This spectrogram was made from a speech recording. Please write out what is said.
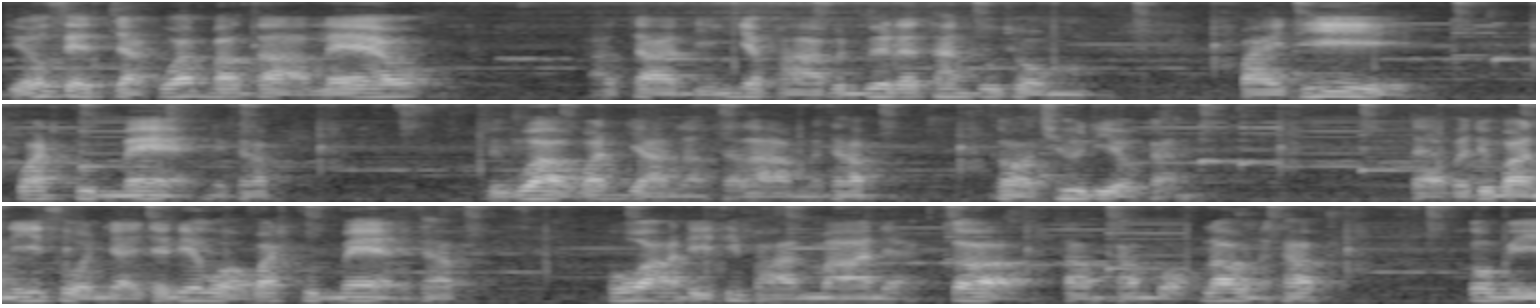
เดี๋ยวเสร็จจากวัดบางตลาดแล้ว อาจารย์หญิงจะพาเพื่อนๆและท่านผู้ชมไปที่วัดคุณแม่นะครับ หรือว่าวัดยานลังสารามนะครับ ก็ชื่อเดียวกัน แต่ปัจจุบันนี้ส่วนใหญ่จะเรียกว่าวัดคุณแม่นะครับ เพราะว่าอดีตที่ผ่านมาเนี่ยก็ตามคำบอกเล่านะครับ ก็มี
